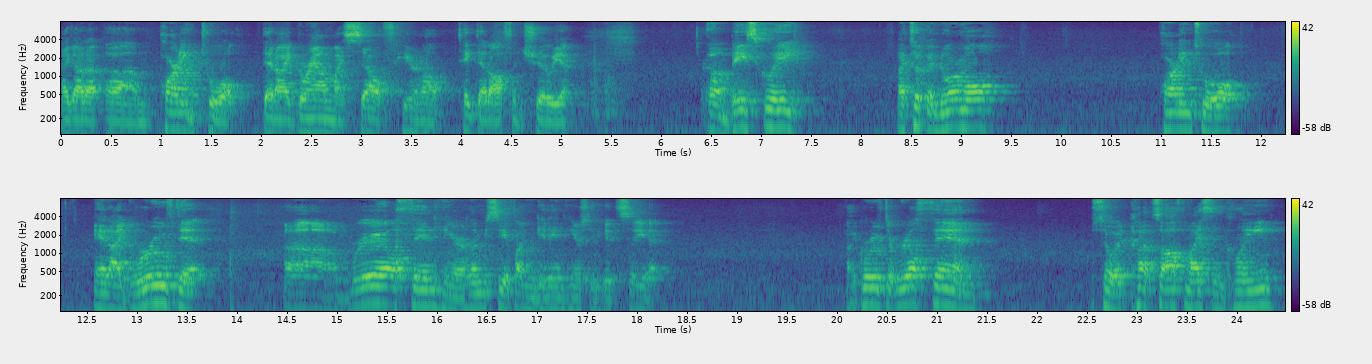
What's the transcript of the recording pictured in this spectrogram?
I got a um, parting tool that I ground myself here and I'll take that off and show you. Um, basically, I took a normal parting tool and I grooved it uh, real thin here. Let me see if I can get in here so you can see it. I grooved it real thin so it cuts off nice and clean.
